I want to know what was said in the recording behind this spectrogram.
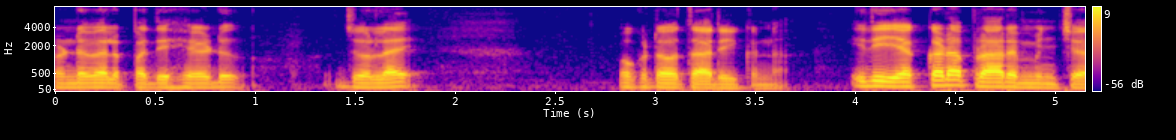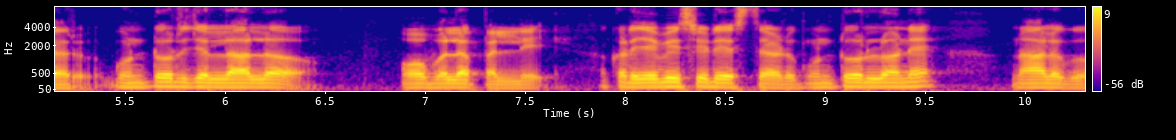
రెండు వేల పదిహేడు జూలై ఒకటవ తారీఖున. ఇది ఎక్కడ ప్రారంభించారు? గుంటూరు జిల్లాలో ఓబులపల్లి. అక్కడ ఏబిసిడి ఇస్తాడు. గుంటూరులోనే నాలుగు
